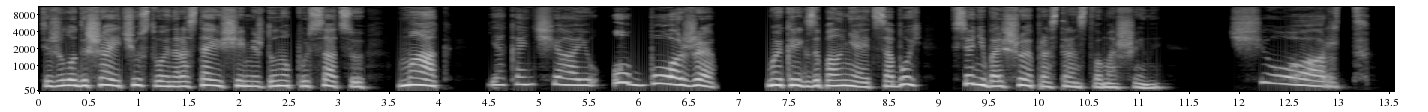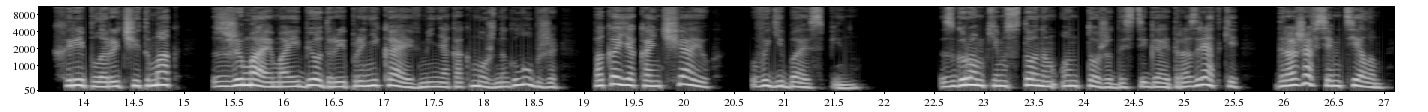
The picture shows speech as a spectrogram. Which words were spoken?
тяжело дыша и чувствуя нарастающую между ног пульсацию. «Мак, я кончаю! О, Боже!» Мой крик заполняет собой все небольшое пространство машины. «Чёрт!» — хрипло рычит маг, сжимая мои бедра и проникая в меня как можно глубже, пока я кончаю, выгибая спину. С громким стоном он тоже достигает разрядки, дрожа всем телом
